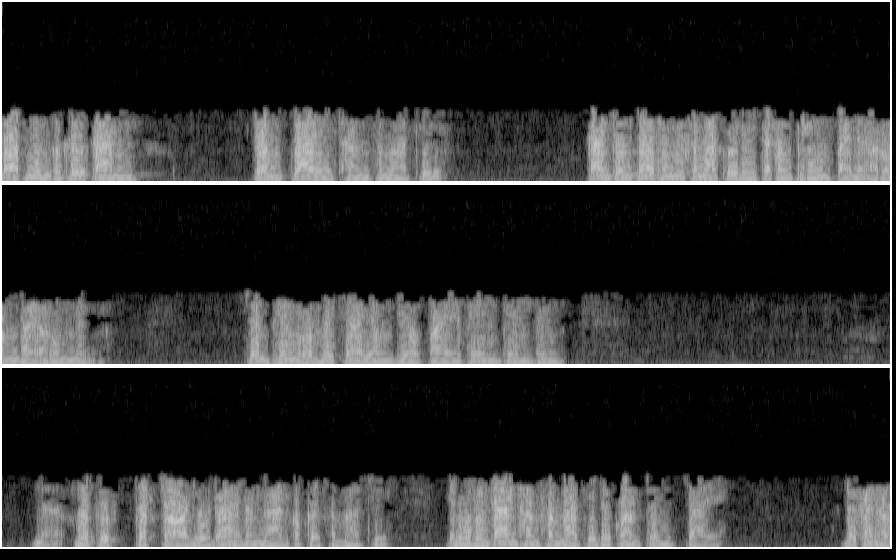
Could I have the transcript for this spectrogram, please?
แบบหนึ่งก็คือการจงใจทำสมาธิ การจงใจทำในสมาธินี้จะต้องเพ่งไปในอารมณ์ใดอารมณ์หนึ่งเช่นเพ่งลมหายใจอย่างเดียวไป เพ่งเพ่งเพ่ง นะเมื่อจิตจดจ่ออยู่ได้นานๆก็เกิดสมาธิอย่างนี้เป็นการทำสมาธิด้วยความจงใจ โดยการเอา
